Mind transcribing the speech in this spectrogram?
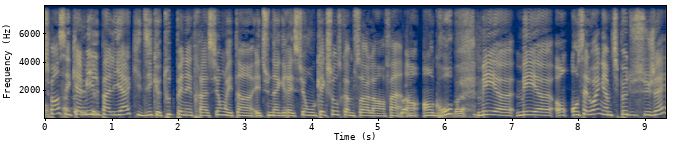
je pense que c'est Camille Paglia qui dit que toute pénétration est, un, est une agression ou quelque chose comme ça, là, enfin, en, gros. Mais, euh, mais euh, on, s'éloigne un petit peu du sujet,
